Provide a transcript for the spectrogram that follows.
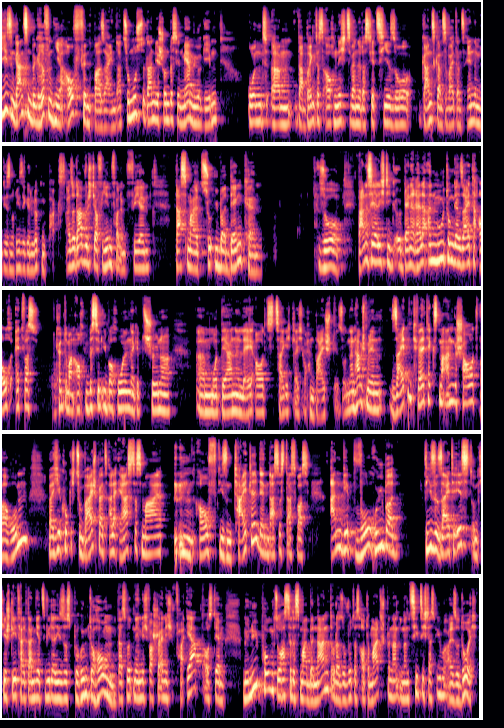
diesen ganzen Begriffen hier auffindbar sein. Dazu musst du dann dir schon ein bisschen mehr Mühe geben und ähm, da bringt es auch nichts, wenn du das jetzt hier so ganz, ganz weit ans Ende mit diesen riesigen Lücken packst. Also da würde ich dir auf jeden Fall empfehlen, das mal zu überdenken. So, dann ist sicherlich die generelle Anmutung der Seite auch etwas könnte man auch ein bisschen überholen. Da gibt es schöne ähm, moderne Layouts, zeige ich gleich auch ein Beispiel. So, und dann habe ich mir den Seitenquelltext mal angeschaut. Warum? Weil hier gucke ich zum Beispiel als allererstes mal auf diesen Titel, denn das ist das, was angibt, worüber diese Seite ist. Und hier steht halt dann jetzt wieder dieses berühmte Home. Das wird nämlich wahrscheinlich vererbt aus dem Menüpunkt. So hast du das mal benannt oder so wird das automatisch benannt und dann zieht sich das überall so durch.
